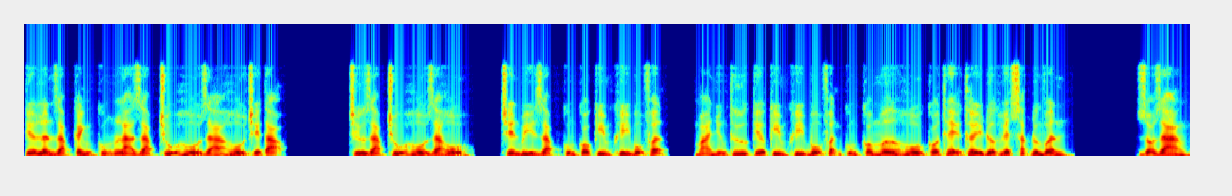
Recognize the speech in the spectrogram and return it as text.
kia lân giáp cánh cũng là giáp trụ hổ ra hổ chế tạo. Trừ giáp trụ hổ ra hổ, trên bì giáp cũng có kim khí bộ phận, mà những thứ kia kim khí bộ phận cũng có mơ hồ có thể thấy được huyết sắc đường vân. Rõ ràng,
